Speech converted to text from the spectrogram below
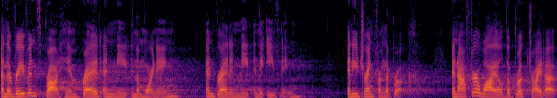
And the ravens brought him bread and meat in the morning, and bread and meat in the evening. And he drank from the brook. And after a while, the brook dried up,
